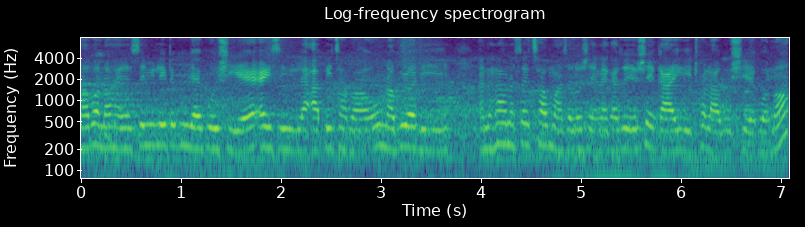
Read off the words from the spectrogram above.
မှာပေါ့နော်ဟဲ့ series လေးတစ်ခုရိုက်ဖို့ရှိရဲအဲ့ဒီ series လည်းအားပေးချပါအောင်နောက်ပြီးတော့ဒီ2026မှာဆိုလို့ရှိရင်လည်းကဆိုရုပ်ရှင်ကားကြီးတွေထွက်လာဖို့ရှိရဲပေါ့နော်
